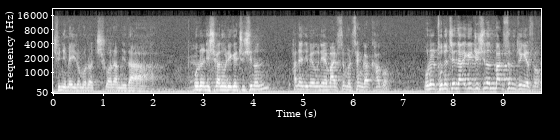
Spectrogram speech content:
주님의 이름으로 축원합니다. 오늘 이 시간 우리에게 주시는 하나님의 은혜의 말씀을 생각하고 오늘 도대체 나에게 주시는 말씀 중에서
